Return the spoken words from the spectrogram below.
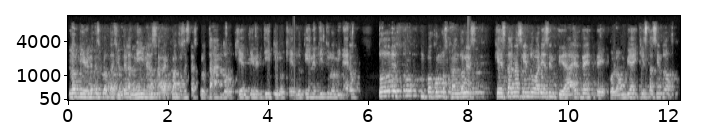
los niveles de explotación de las minas, saber cuánto se está explotando, quién tiene título, quién no tiene título minero. Todo esto un poco mostrándoles qué están haciendo varias entidades de, de Colombia y qué está haciendo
